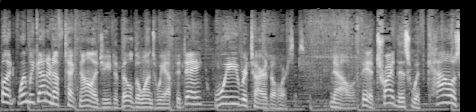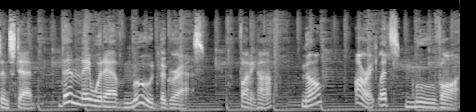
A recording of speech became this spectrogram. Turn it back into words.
but when we got enough technology to build the ones we have today, we retired the horses. Now, if they had tried this with cows instead, then they would have mooed the grass. Funny, huh? No? Alright, let's move on.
